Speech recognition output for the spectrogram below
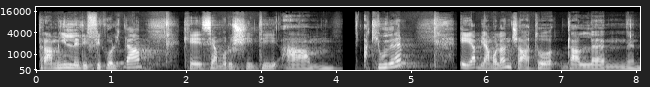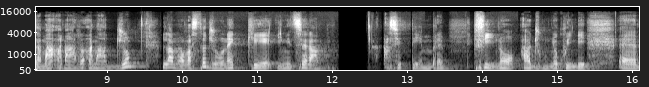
tra mille difficoltà che siamo riusciti a, a chiudere. E abbiamo lanciato dal, da ma, a, maggio la nuova stagione che inizierà a settembre fino a giugno, quindi eh,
